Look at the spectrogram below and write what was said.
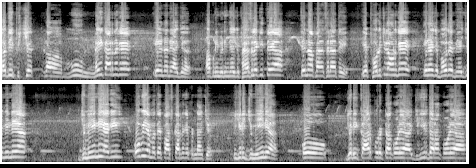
ਕਦੀ ਪਿੱਛੇ ਜਿਹੜਾ ਵਾ ਮੂੰਹ ਨਹੀਂ ਕਰਨਗੇ। ਇਹ ਇਹਨਾਂ ਨੇ ਅੱਜ ਆਪਣੀ ਮੀਟਿੰਗ ਦੇ ਵਿੱਚ ਫੈਸਲੇ ਕੀਤੇ ਆ ਤੇ ਇਹਨਾਂ ਫੈਸਲਿਆਂ ਤੇ ਇਹ ਫੁੱਲ ਚਲਾਉਣਗੇ। ਇਹਨਾਂ 'ਚ ਬਹੁਤੇ ਬੇਜ਼ਮੀਨੇ ਆ। ਜ਼ਮੀਨ ਨਹੀਂ ਹੈਗੀ, ਉਹ ਵੀ ਇਹ ਮਤੇ ਪਾਸ ਕਰਨਗੇ ਪਿੰਡਾਂ 'ਚ ਕਿ ਜਿਹੜੀ ਜ਼ਮੀਨ ਆ, ਉਹ ਜਿਹੜੀ ਕਾਰਪੋਰੇਟਾਂ ਕੋਲ ਆ, ਜ਼ਗੀਰਦਾਰਾਂ ਕੋਲ ਆ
